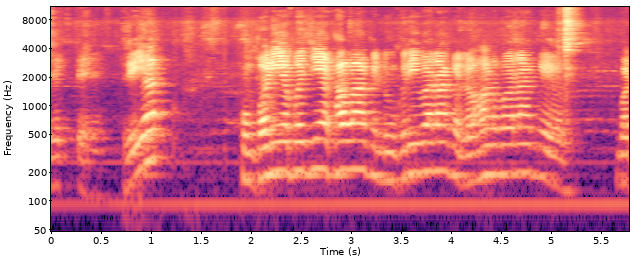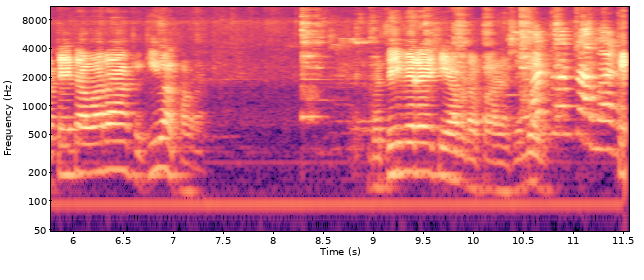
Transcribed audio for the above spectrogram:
કે હે રિયા કુંભણિયા ભજીયા ખાવા કે ડુંગળી વાળા કે લહણ વાળા કે બટેટા વાળા કે કેવા ખાવા? બધી વેરાયટી આપણા પાસે છે બોલ. કે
